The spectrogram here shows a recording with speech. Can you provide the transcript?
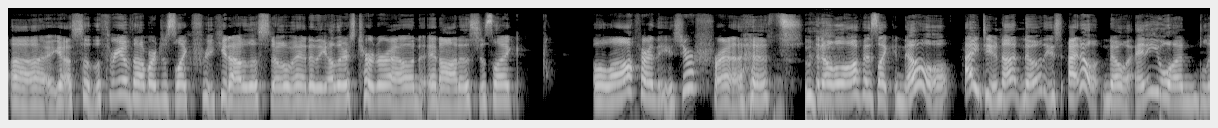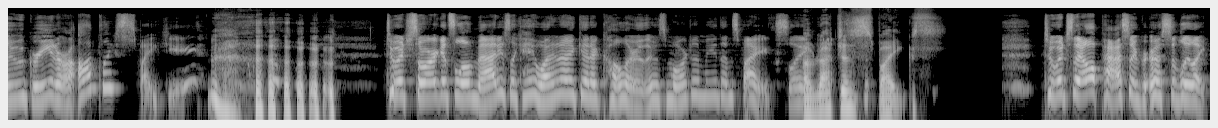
uh, yeah, so the three of them are just like freaking out of the snowman, and the others turn around, and Anna's just like, Olaf, are these your friends? And Olaf is like, no, I do not know these. I don't know anyone blue, green, or oddly spiky. To which Sora gets a little mad. He's like, hey, why didn't I get a color? There's more to me than spikes. Like, I'm not just spikes. To which they all pass aggressively like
